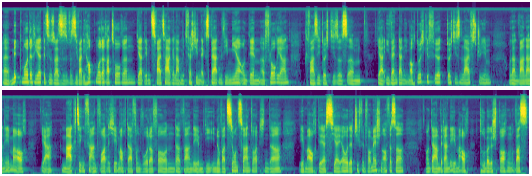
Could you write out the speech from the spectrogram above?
äh, mitmoderiert, beziehungsweise sie war die Hauptmoderatorin. Die hat eben zwei Tage lang mit verschiedenen Experten wie mir und dem äh, Florian quasi durch dieses ähm, ja, Event dann eben auch durchgeführt, durch diesen Livestream. Und dann waren dann eben auch ja, Marketingverantwortliche eben auch da von Vodafone, da waren eben die Innovationsverantwortlichen da, eben auch der CIO, der Chief Information Officer. Und da haben wir dann eben auch darüber gesprochen, was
